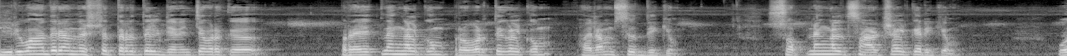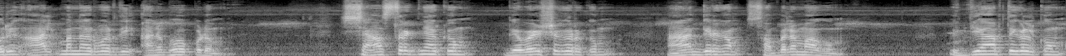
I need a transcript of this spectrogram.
തിരുവാതിര നക്ഷത്രത്തിൽ ജനിച്ചവർക്ക് പ്രയത്നങ്ങൾക്കും പ്രവൃത്തികൾക്കും ഫലം സിദ്ധിക്കും. സ്വപ്നങ്ങൾ സാക്ഷാത്കരിക്കും. ഒരു ആത്മനിർവൃത്തി അനുഭവപ്പെടും. ശാസ്ത്രജ്ഞർക്കും ഗവേഷകർക്കും ആഗ്രഹം സഫലമാകും. വിദ്യാർത്ഥികൾക്കും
